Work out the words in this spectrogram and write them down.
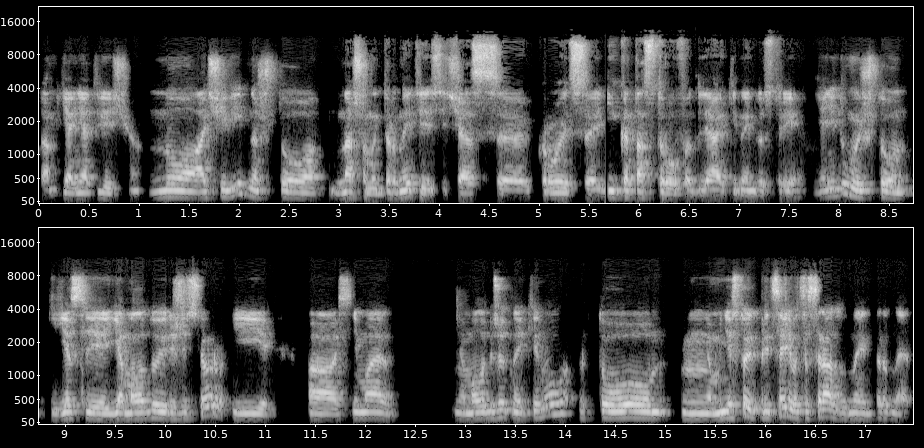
там, я не отвечу. Но очевидно, что в нашем интернете сейчас э, кроется и катастрофа для киноиндустрии. Я не думаю, что если я молодой режиссер и э, снимаю малобюджетное кино, то мне стоит прицеливаться сразу на интернет.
